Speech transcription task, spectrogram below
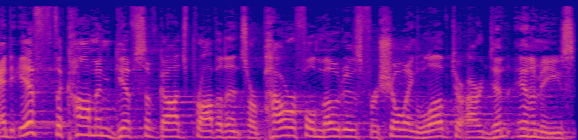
And if the common gifts of God's providence are powerful motives for showing love to our enemies,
